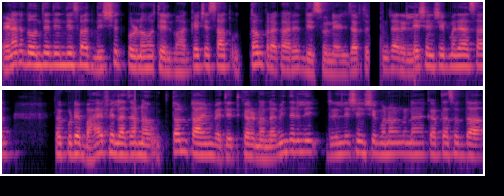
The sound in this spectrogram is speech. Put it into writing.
येणाऱ्या दोन ते तीन दिवसात निश्चित पूर्ण होतील भाग्याची साथ उत्तम प्रकारे दिसून येईल. जर तुमच्या रिलेशनशिपमध्ये असाल तर कुठे बाहेर फिरायला जाणं उत्तम टाइम व्यतीत करणं नवीन रिले रिलेशनशिप बनवण्याकरता सुद्धा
